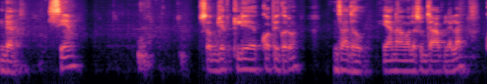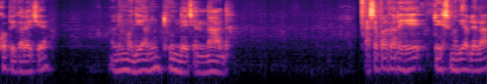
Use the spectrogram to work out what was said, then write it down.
Done same subject clear copy करून. जाधव या नावाला सुद्धा आपल्याला कॉपी करायची आहे. आणि मध्ये आणून ठेवून द्यायचे नाद. अशा प्रकारे हे टेक्स्टमध्ये आपल्याला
